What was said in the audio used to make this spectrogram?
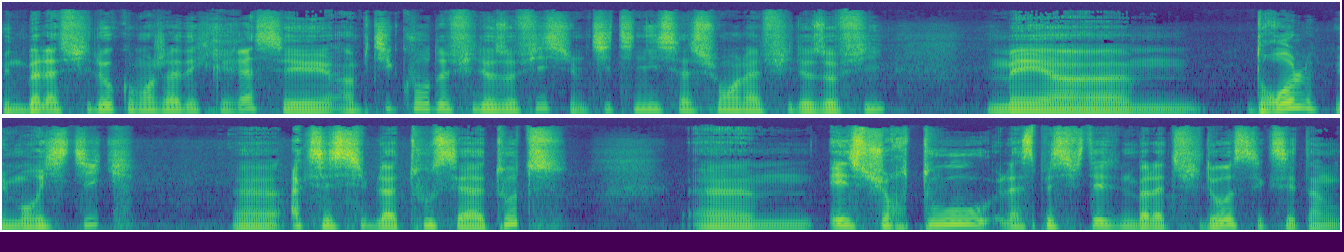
Une balade philo, comment je la décrirais? C'est un petit cours de philosophie, c'est une petite initiation à la philosophie, mais euh, drôle, humoristique, euh, accessible à tous et à toutes. et surtout, la spécificité d'une balade philo, c'est que c'est un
